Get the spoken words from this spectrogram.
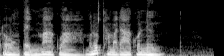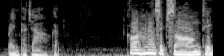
พระองค์เป็นมากกว่ามนุษย์ธรรมดาคนหนึ่ง เป็นพระเจ้าครับ ข้อ 52 ถึง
